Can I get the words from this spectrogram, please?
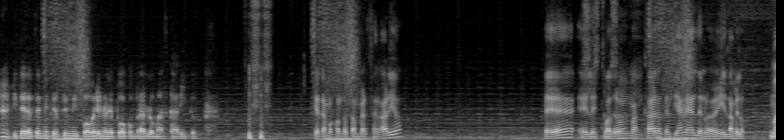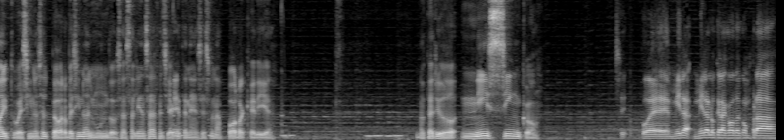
Literalmente estoy muy pobre y no le puedo comprar lo más carito. Queremos contratar mercenarios. Eh, el escuadrón más caro que tiene es el de 9000, dámelo. No, y tu vecino es el peor vecino del mundo. O sea, esa alianza defensiva Sí. que tenés es una porquería. No te ayudó ni cinco. Sí. Pues mira, mira lo que le acabo de comprar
